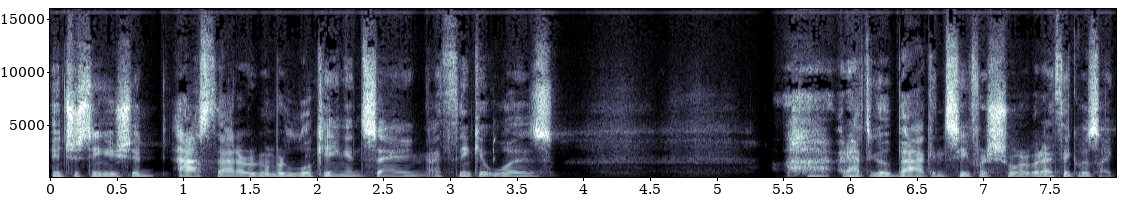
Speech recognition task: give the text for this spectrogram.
interesting you should ask that. I remember looking and saying, I think it was, I'd have to go back and see for sure, but I think it was like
